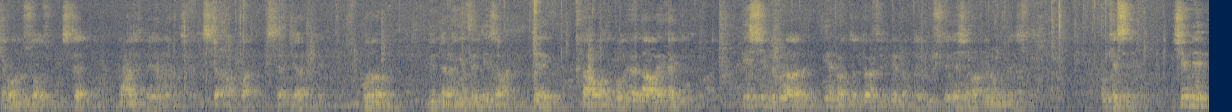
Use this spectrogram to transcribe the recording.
kim olursa olsun ister muhalif belediye başkanı, ister AK Parti, ister CHP bunu gündeme getirdiği zaman direkt davalık oluyor ve davayı kaybediyor. Biz şimdi buraları 1.4 ve 1.3'te yaşamak durumundayız. Bu kesin. Şimdi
